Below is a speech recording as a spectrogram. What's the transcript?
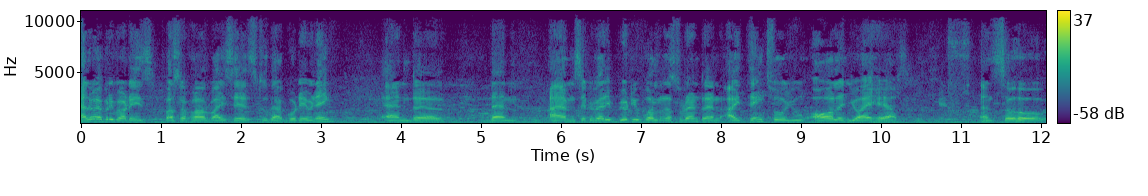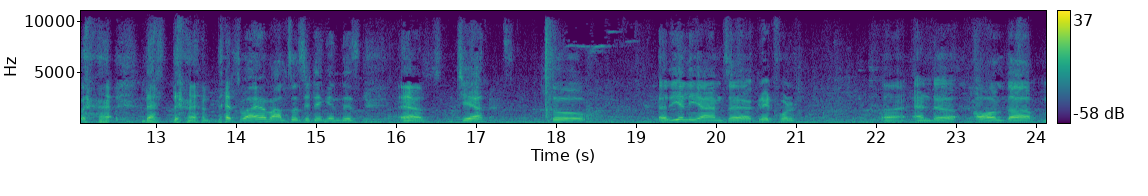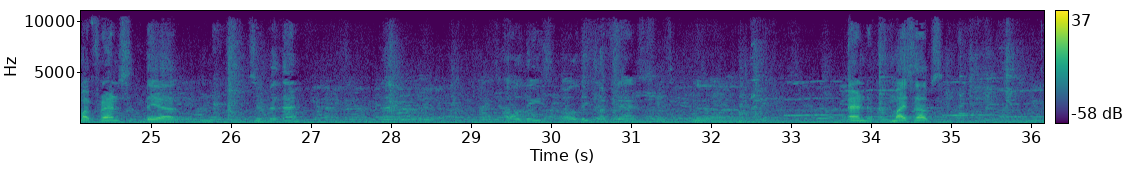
hello, everybody. First of all, I says to the good evening, and uh, then I am at a very beautiful restaurant, and I think so. You all enjoy here, and so that's that's why I'm also sitting in this uh, chair. So uh, really, I am uh, grateful, uh, and uh, all the my friends they are sit with them these, all these my friends uh, and myself.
